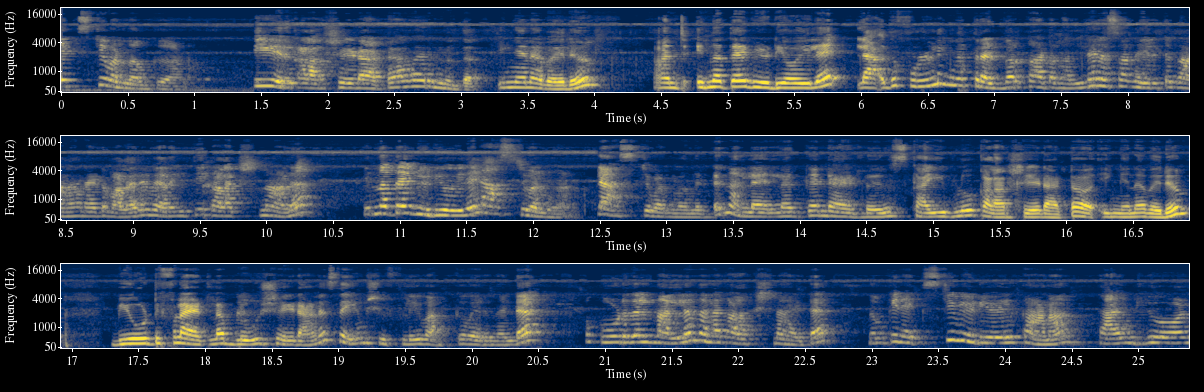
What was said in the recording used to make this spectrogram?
നെക്സ്റ്റ് വൺ നമുക്ക് കാണാം. ഈ ഒരു കളർ ഷെയ്ഡ് ആട്ടോ വരുന്നത്. ഇങ്ങനെ വരും. ആൻഡ് ഇന്നത്തെ വീഡിയോയിലെ ഇത് ഫുൾ ഇങ്ങനെ ത്രെഡ് വർക്ക് ആട്ടോ. നല്ല രസം നേരിട്ട് കാണാനായിട്ട് വളരെ വെറൈറ്റി കളക്ഷൻ ആണ്. ഇന്നത്തെ വീഡിയോയിലെ ലാസ്റ്റ് വൺ കാണാം ലാസ്റ്റ് വൺ വന്നിട്ട് നല്ല എലഗന്റ് ആയിട്ടുള്ള ഒരു സ്കൈ ബ്ലൂ കളർ ഷെയ്ഡ് ആട്ടോ. ഇങ്ങനെ വരും. ബ്യൂട്ടിഫുൾ ആയിട്ടുള്ള ബ്ലൂ ആണ്. സെയിം ഷിഫ്ലി വർക്ക് വരുന്നുണ്ട്. കൂടുതൽ നല്ല നല്ല കളക്ഷൻ ആയിട്ട് നമുക്ക് നെക്സ്റ്റ് വീഡിയോയിൽ കാണാം. താങ്ക് യു ഓൾ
